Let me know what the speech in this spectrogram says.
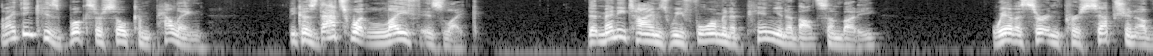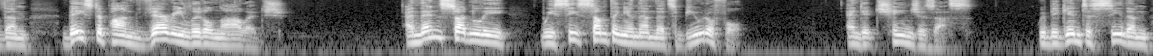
And I think his books are so compelling because that's what life is like that many times we form an opinion about somebody, we have a certain perception of them based upon very little knowledge. And then suddenly we see something in them that's beautiful, and it changes us. We begin to see them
